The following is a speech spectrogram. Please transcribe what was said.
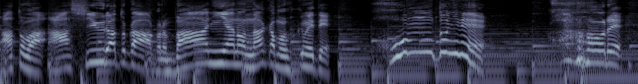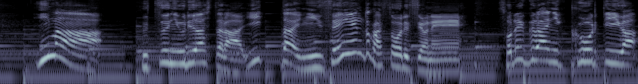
あとは足裏とかこのバーニアの中も含めて本当にねこれ今普通に売り出したら1体2000円とかしそうですよね。それぐらいにクオリティが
